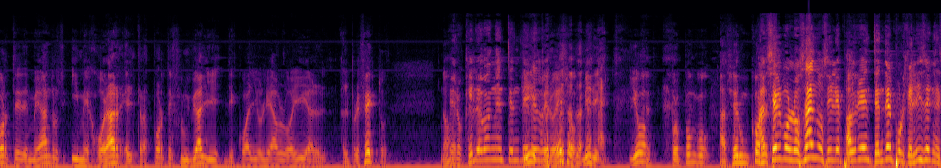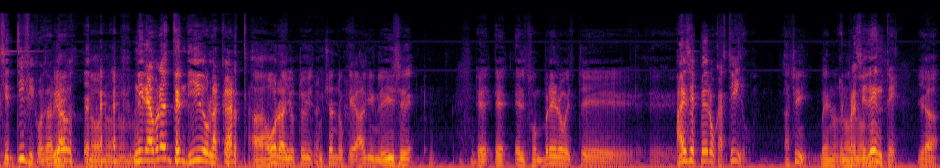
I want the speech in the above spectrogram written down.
corte de meandros y mejorar el transporte fluvial de cual yo le hablo ahí al, al prefecto, ¿no? Pero ¿qué le van a entender? Sí, pero eso, mire, yo propongo hacer un corte. Anselmo Lozano sí le podría entender porque le dicen el científico, ¿sabía? Ya, no, no, no, no. Ni le habrá entendido la carta. Ahora yo estoy escuchando que alguien le dice el, el- el sombrero, este, eh, A ese Pedro Castillo, así, bueno, el no, presidente, no, ya,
